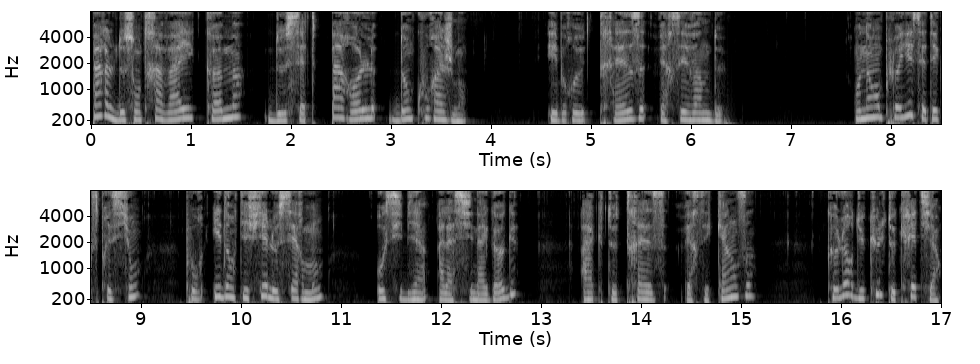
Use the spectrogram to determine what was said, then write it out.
parle de son travail comme de cette parole d'encouragement. Hébreux 13, verset 22. On a employé cette expression pour identifier le sermon aussi bien à la synagogue, acte 13, verset 15, que lors du culte chrétien.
